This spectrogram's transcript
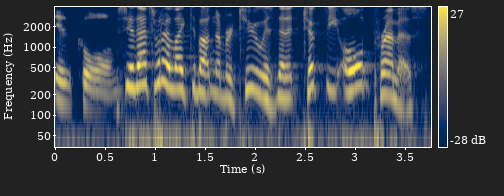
is cool. See, that's what I liked about number two is that it took the old premise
